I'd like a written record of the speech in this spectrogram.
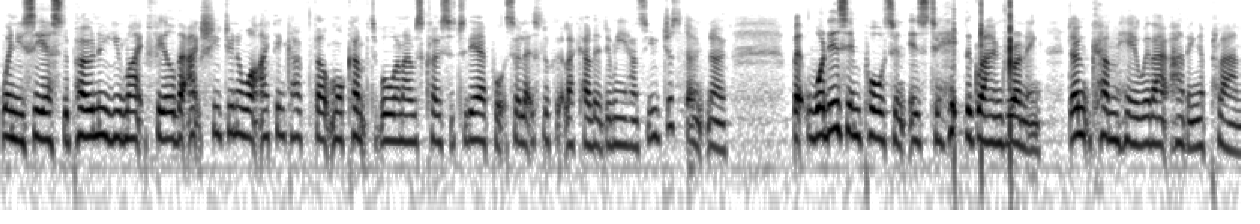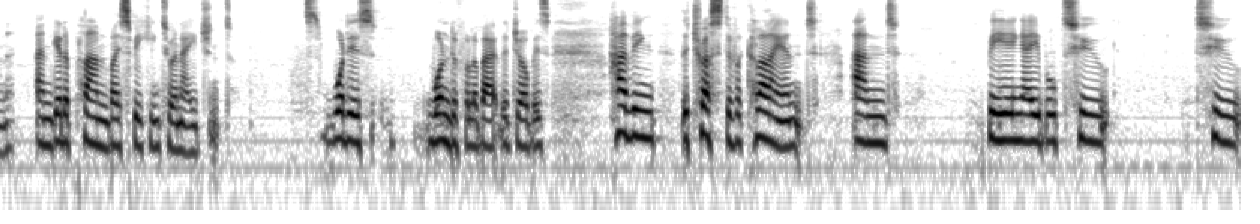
when you see Estepona, you might feel that actually, do you know what, I think I felt more comfortable when I was closer to the airport, so let's look at La Cala de Mijas. You just don't know. But what is important is to hit the ground running. Don't come here without having a plan and get a plan by speaking to an agent. What is wonderful about the job is having the trust of a client and being able to, to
